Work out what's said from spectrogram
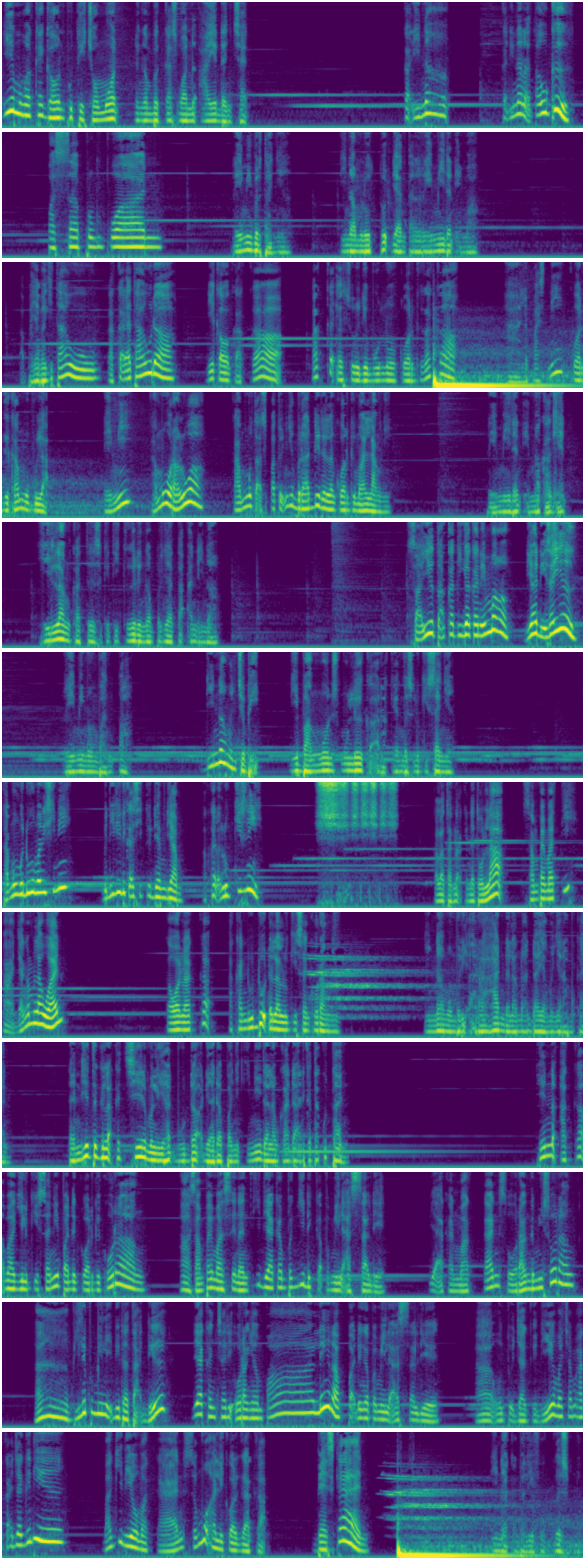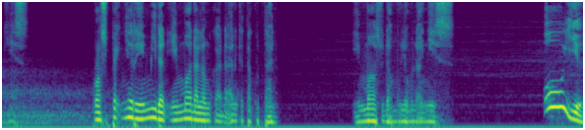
Dia memakai gaun putih comot dengan bekas warna air dan cat. Kak Dina, Kak Dina nak tahu ke? Pasal perempuan Remy bertanya. Dina melutut di antara Remy dan Emma. Tak payah bagi tahu. Kakak dah tahu dah. Dia kawan kakak. Kakak yang suruh dia bunuh keluarga kakak. Ha, lepas ni keluarga kamu pula. Remy, kamu orang luar. Kamu tak sepatutnya berada dalam keluarga malang ni. Remy dan Emma kaget. Hilang kata seketika dengan pernyataan Dina. Saya tak akan tinggalkan Emma. Dia adik saya. Remy membantah. Dina mencebik. Dia bangun semula ke arah kanvas lukisannya. Kamu berdua mari sini. Berdiri dekat situ diam-diam. Aku nak lukis ni. Kalau tak nak kena tolak, Sampai mati ha, Jangan melawan Kawan akak akan duduk dalam lukisan korang ni Ina memberi arahan dalam nada yang menyeramkan. Dan dia tergelak kecil melihat budak di hadapannya kini dalam keadaan ketakutan. Dia nak akak bagi lukisan ni pada keluarga korang. Ha, Sampai masa nanti dia akan pergi dekat pemilik asal dia. Dia akan makan seorang demi seorang. Ha, Bila pemilik dia dah tak ada dia akan cari orang yang paling rapat dengan pemilik asal dia. Ha, Untuk jaga dia macam akak jaga dia. Bagi dia makan semua ahli keluarga akak Best kan? Dina kembali fokus melukis Prospeknya Remy dan Emma dalam keadaan ketakutan Emma sudah mula menangis Oh ya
